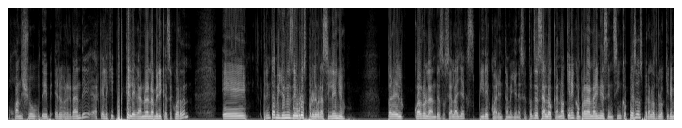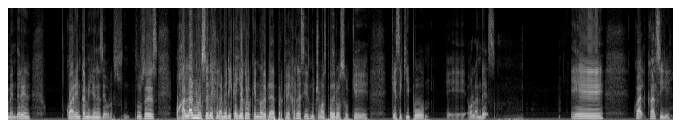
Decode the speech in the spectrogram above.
Juan Show de Evergrande, aquel equipo que le ganó al América, ¿se acuerdan? 30 eh, millones de euros por el brasileño. Para el cuadro holandés, o sea, el Ajax pide 40 millones. Entonces se aloca, ¿no? Quieren comprar a Laines en 5 pesos, pero al otro lo quieren vender en 40 millones de euros. Entonces, ojalá no se deje el América. Yo creo que no debería por qué dejarle si es mucho más poderoso que, ese equipo eh, holandés. Eh, ¿cuál, ¿Cuál sigue?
